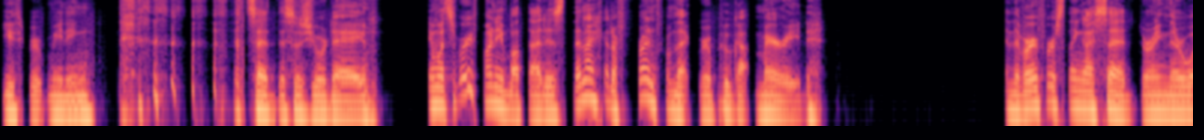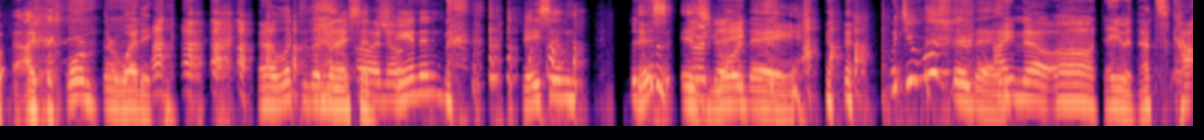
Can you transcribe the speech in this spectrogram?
youth group meeting that said this is your day. And what's very funny about that is then i had a friend from that group who got married. And the very first thing i said during their i performed their wedding. And i looked at them and i oh, said Oh, I shannon jason this is your day, which you was their day. I know. Oh, David, that's co-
